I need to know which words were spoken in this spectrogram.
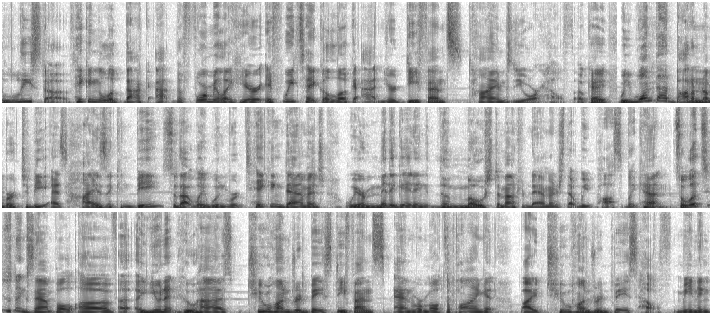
least of. Taking a look back at the formula here if we take a look at your defense times your health okay? We want that bottom number to be as high as it can be so that way when we're taking damage we are mitigating the most amount of damage that we possibly can. So let's use an example of a, a unit who has 200 base defense and we're multiplying it by 200 base health meaning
